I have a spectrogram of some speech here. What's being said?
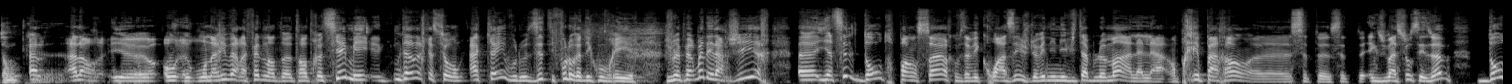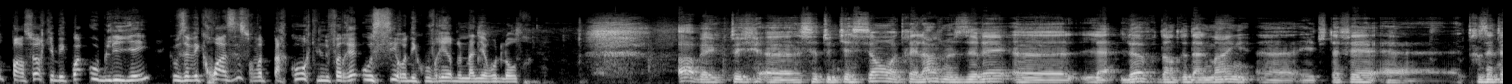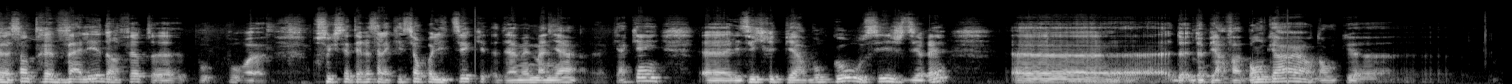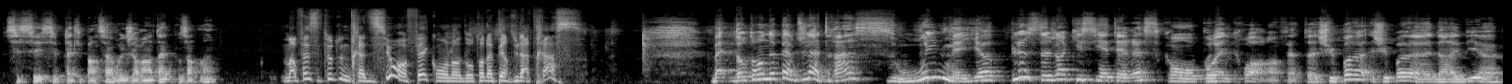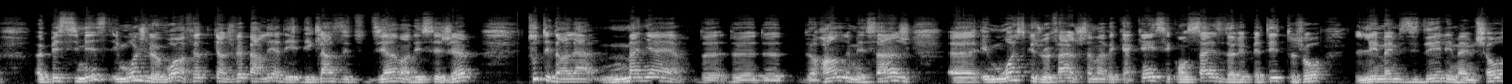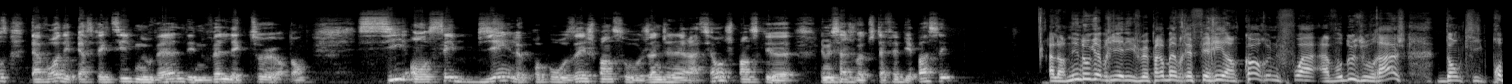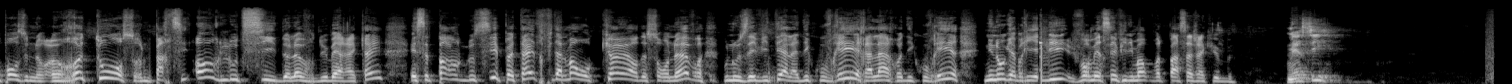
Donc, alors, euh... alors euh, on, on, arrive vers la fin de notre entretien, mais une dernière question. Donc, Aquin, vous nous dites, il faut le redécouvrir. Je me permets d'élargir. Euh, y a-t-il d'autres penseurs que vous avez croisés, je devine inévitablement à la, la, en préparant euh, cette, cette exhumation de ces œuvres, d'autres penseurs québécois oubliés que vous avez croisés sur votre parcours qu'il nous faudrait aussi redécouvrir d'une manière ou de l'autre? Ah ben écoutez, euh, c'est une question très large, mais je dirais euh, l'œuvre d'André d'Allemagne euh, est tout à fait euh, très intéressante, très valide en fait euh, pour, pour, pour, ceux qui s'intéressent à la question politique de la même manière qu'Aquin. les écrits de Pierre Bourgault aussi, je dirais, de, de, Pierre Vaboncoeur, donc c'est peut-être les penseurs que j'aurais en tête présentement. Mais en fait, c'est toute une tradition en fait dont on a perdu la trace. Ben, dont on a perdu la trace, oui, mais il y a plus de gens qui s'y intéressent qu'on pourrait le croire, en fait. Je suis pas, je suis pas euh, dans la vie un, pessimiste, et moi je le vois en fait quand je vais parler à des, des classes d'étudiants dans des cégeps tout est dans la manière de, de, de, de rendre le message. Euh, et moi, ce que je veux faire justement avec Aquin, c'est qu'on cesse de répéter toujours les mêmes idées, les mêmes choses, d'avoir des perspectives nouvelles, des nouvelles lectures. Donc, si on sait bien le proposer, je pense aux jeunes générations, je pense que le message va tout à fait bien passer. Alors, Nino Gabrieli, je me permets de référer encore une fois à vos deux ouvrages. Donc, il propose un retour sur une partie engloutie de l'œuvre d'Hubert Aquin. Et cette part engloutie est peut-être finalement au cœur de son œuvre. Vous nous invitez à la découvrir, à la redécouvrir. Nino Gabrieli, je vous remercie infiniment pour votre passage à Cube. Merci.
